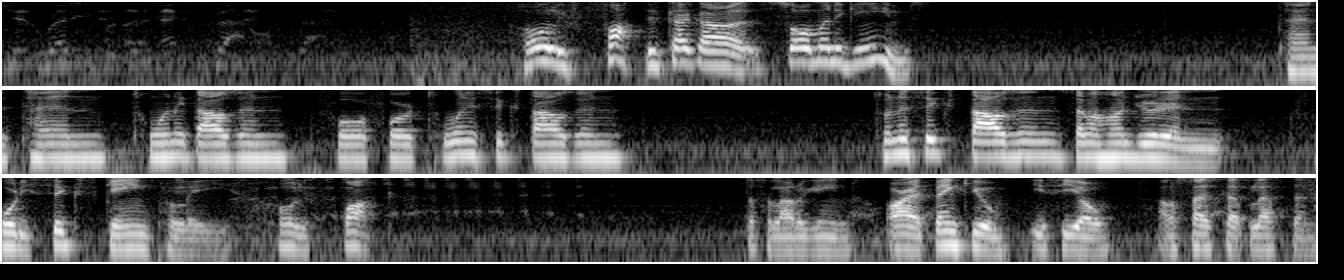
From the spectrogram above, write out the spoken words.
Get ready for the next battle. Holy fuck! This guy got so many games. 10, 10, 20,000, 4, 4, 26,000, 26,746 gameplays. Holy fuck. That's a lot of games. Alright, thank you, ECO. I'll sidestep left then.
